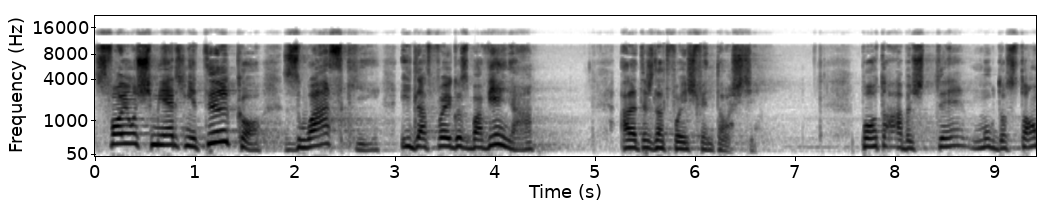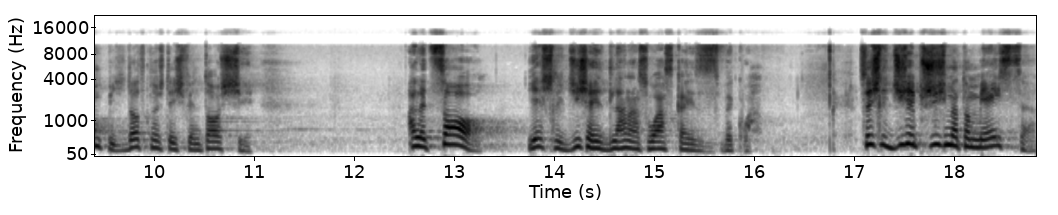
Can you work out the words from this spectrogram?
swoją śmierć nie tylko z łaski i dla Twojego zbawienia, ale też dla Twojej świętości. Po to, abyś Ty mógł dostąpić, dotknąć tej świętości. Ale co, jeśli dzisiaj dla nas łaska jest zwykła? Co jeśli dzisiaj przyszliśmy na to miejsce,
